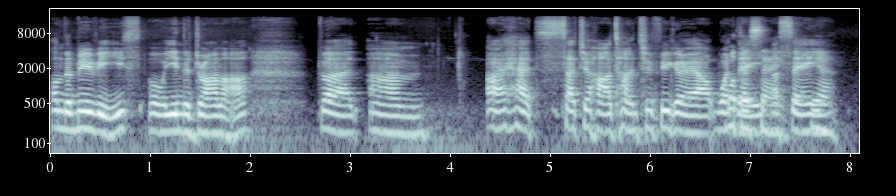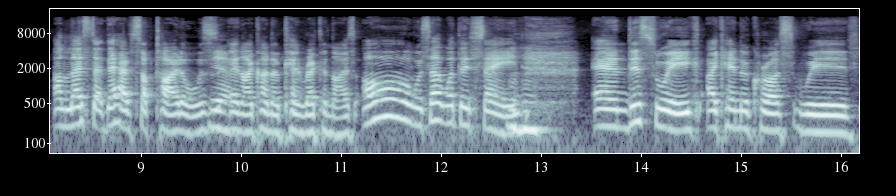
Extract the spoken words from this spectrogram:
on the movies or in the drama, but um, I had such a hard time to figure out what, What they they say, are saying. yeah. Unless that they have subtitles Yeah. and I kind of can recognize, oh, was that what they're saying? Mm-hmm. And this week I came across with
